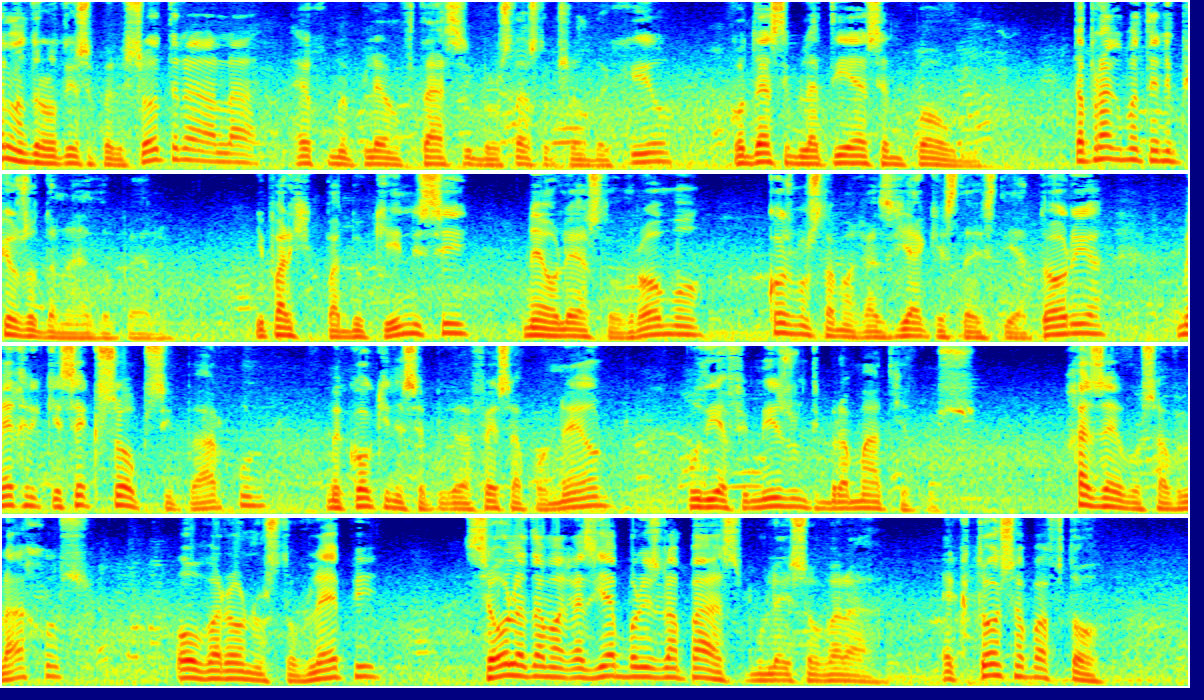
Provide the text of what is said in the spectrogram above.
Θέλω να το ρωτήσω περισσότερα, αλλά έχουμε πλέον φτάσει μπροστά στο ξενοδοχείο, κοντά στην πλατεία Σεν Πόουλου. Τα πράγματα είναι πιο ζωντανά εδώ πέρα. Υπάρχει παντού κίνηση, νεολαία στο δρόμο, κόσμος στα μαγαζιά και στα εστιατόρια, μέχρι και σε shops υπάρχουν, με κόκκινες επιγραφές από νέων που διαφημίζουν την πραμάτια τους. Χαζεύω σαυλάχος, ο Βαρόνος το βλέπει. Σε όλα τα μαγαζιά μπορείς να πας, μου λέει σοβαρά. Εκτός από αυτό.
